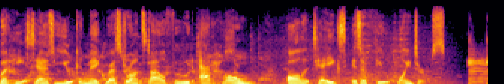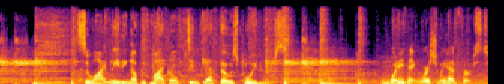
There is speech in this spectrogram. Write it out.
But he says you can make restaurant-style food at home. All it takes is a few pointers. So I'm meeting up with Michael to get those pointers. What do you think? Where should we head first?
